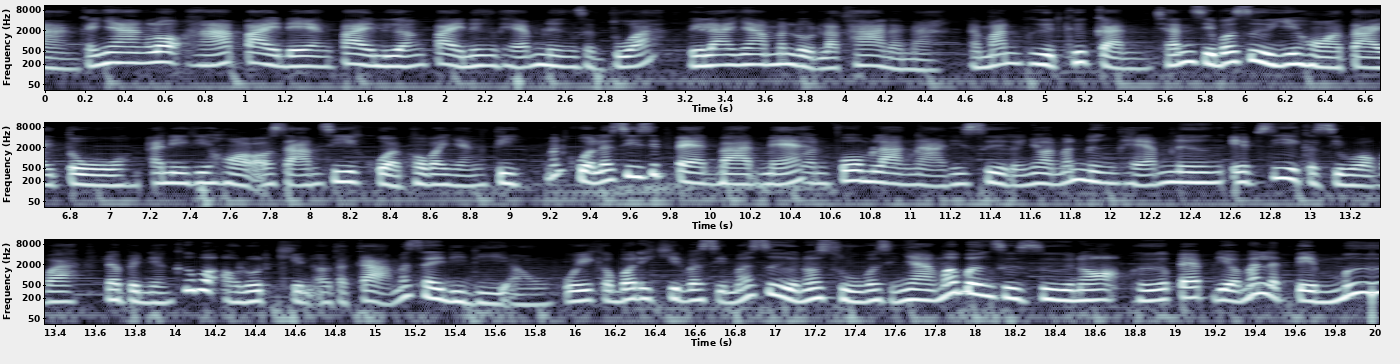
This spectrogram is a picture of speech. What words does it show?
ห่างก็ย่างเลาะหาป้ายแดงป้ายเหลืองป้ายหนึ่งแถมหนึ่งสันตัว เวลายามมันลดราคาน่ะนะน้ำมันพืชคือกันฉันสิบ่ซื้อยี่ห้อตายโตอันนี้ที่ห่อเอา3 4ขวดเพราะว่ายังติมันขวดละ48 บาทแม้ส่วนโฟมล้างหน้าที่ซื้อก็ย้อนมันหนึ่งแถมหนึ่ง FC ก็สิบอกว่าแล้วเป็นหยังคือบ่เอารถเข็นเอาตะกร้ามาใส่ดีๆเอาโอ้ยก็บ่ได้คิดว่าสิมาซื้อเนาะสูว่าสิย่างมาเบิ่งซื่อๆเนาะเพิ่อแป๊บเดียวมันละเต็มมือ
